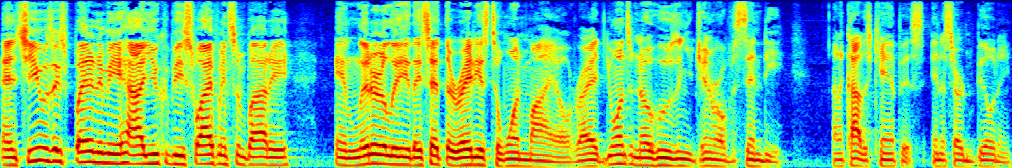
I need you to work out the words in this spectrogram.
And she was explaining to me how you could be swiping somebody and literally they set the radius to one mile, right? You want to know who's in your general vicinity on a college campus in a certain building.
